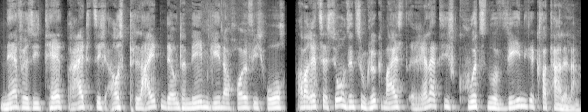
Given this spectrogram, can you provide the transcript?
Nervosität breitet sich aus, Pleiten der Unternehmen gehen auch häufig hoch. Aber Rezessionen sind zum Glück meist relativ kurz, nur wenige Quartale lang.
